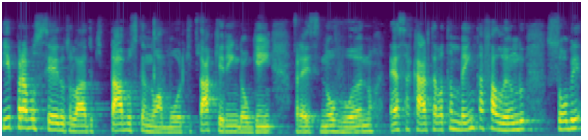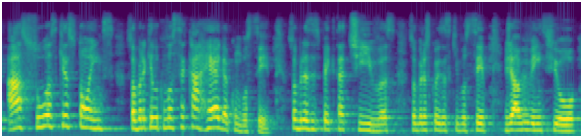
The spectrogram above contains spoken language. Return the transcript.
E para você do outro lado que está buscando amor, que está querendo alguém para esse novo ano, essa carta ela também está falando sobre as suas questões, sobre aquilo que você carrega com você, sobre as expectativas, sobre as coisas que você já vivenciou.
